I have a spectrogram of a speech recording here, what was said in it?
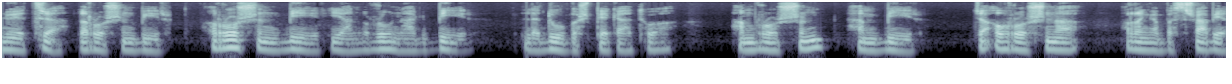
نوێترە لە ڕۆشنبیر. ڕۆشنبیر یان ڕووناکبیر لە دوو بەش پێکهاتووە، هەم ڕۆشن هەم بیر. جا ئەو ڕۆشنە ڕەنگە بەسترابێ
